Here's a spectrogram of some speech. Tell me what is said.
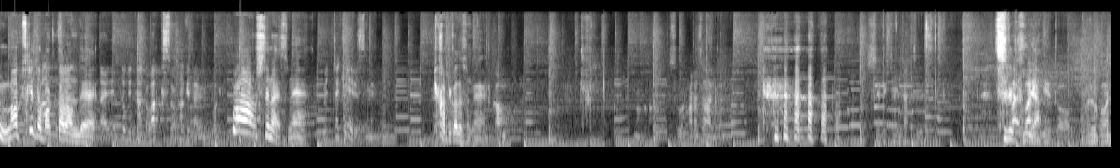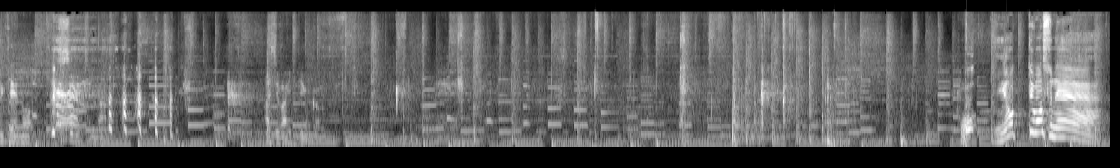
うんまあつけたばっかなんで。特になんかワックスをかけたりはしてないですね。めっちゃ綺麗ですね。ピカピカですね。かも。なんかすごい肌触りが。シルキータッチです。シルキーが。ワインでいうとブルゴーニュ系のシルキーな 味わいっていうか、えお似合ってますね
